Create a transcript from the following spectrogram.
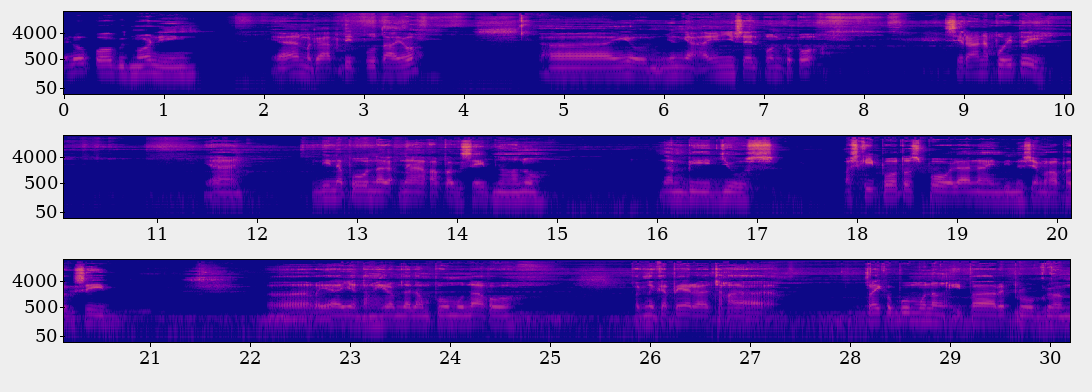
Hello po, good morning. Yan, mag-update po tayo. Ah, yun, yun nga, ayun yung cellphone ko po. Sira na po ito eh. Yan. Hindi na po na, nakakapag-save ng ano, ng videos. Maski photos po, wala na, hindi na siya makapag-save. Ah, kaya yan, ang hiram na lang po muna ako. Pag nagkapera, tsaka try ko po munang ipa-reprogram.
